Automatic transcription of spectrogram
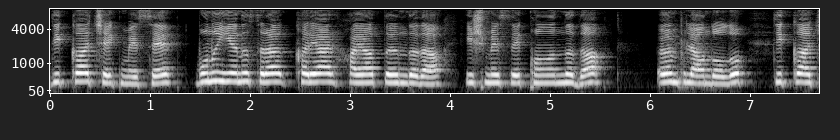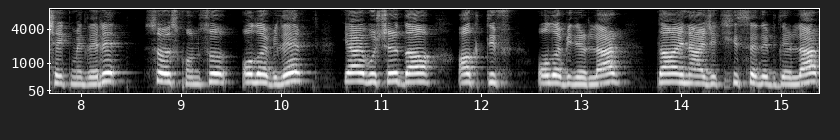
dikkat çekmesi, bunun yanı sıra kariyer hayatlarında da, iş meslek konularında da ön planda olup dikkat çekmeleri söz konusu olabilir. Yay burçları daha aktif olabilirler, daha enerjik hissedebilirler.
